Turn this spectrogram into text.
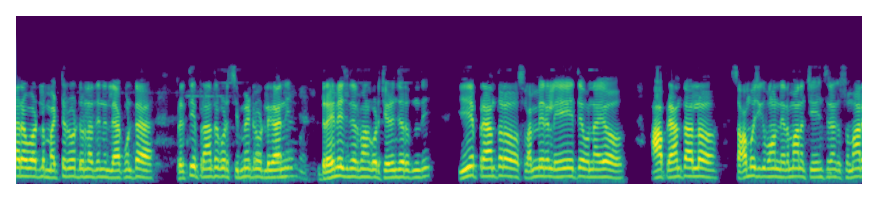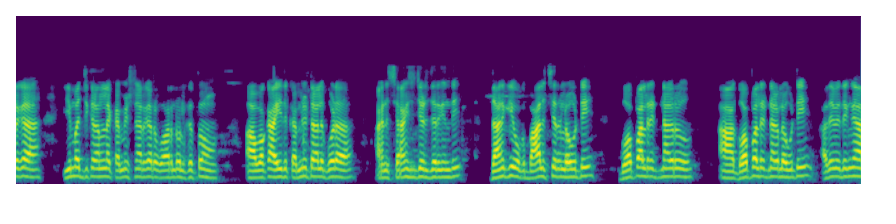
ఆరో వార్డులో మట్టి రోడ్డు ఉన్నదని లేకుండా ప్రతి ప్రాంతం కూడా సిమెంట్ రోడ్లు కానీ డ్రైనేజ్ నిర్మాణం కూడా చేయడం జరుగుతుంది. ఏ ప్రాంతంలో స్లమ్ ఏరియాలు ఏ ఉన్నాయో ఆ ప్రాంతాల్లో సామాజిక భవన నిర్మాణం చేయించడానికి సుమారుగా ఈ మధ్య కాలంలో కమిషనర్ గారు వారం రోజుల క్రితం ఒక ఐదు కమ్యూనిటీలు కూడా ఆయన శాంక్షన్ చేయడం జరిగింది. దానికి ఒక బాలచీరలో ఒకటి గోపాల్ రెడ్డి నగర్ గోపాల్ రెడ్డి నగర్లో ఒకటి అదేవిధంగా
